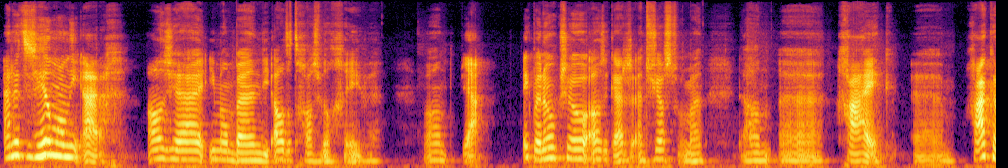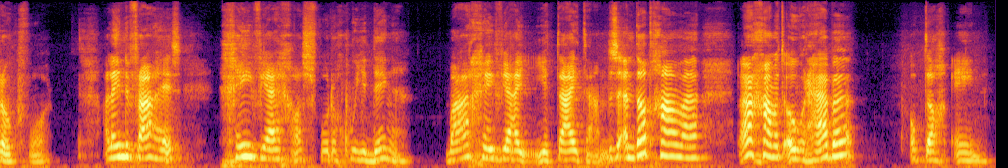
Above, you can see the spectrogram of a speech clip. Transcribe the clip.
En het is helemaal niet erg als jij iemand bent die altijd gas wil geven. Want ja, ik ben ook zo, als ik ergens enthousiast voor ben, dan uh, ga, ik, uh, ga ik er ook voor. Alleen de vraag is, geef jij gas voor de goede dingen? Waar geef jij je tijd aan? Dus, en dat gaan we, daar gaan we het over hebben op dag 1.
